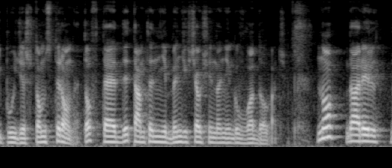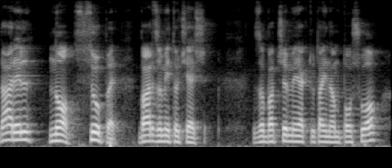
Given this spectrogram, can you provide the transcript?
i pójdziesz w tą stronę, to wtedy tamten nie będzie chciał się na niego władować. No, Daryl, Daryl, no, super, bardzo mnie to cieszy. Zobaczymy, jak tutaj nam poszło.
